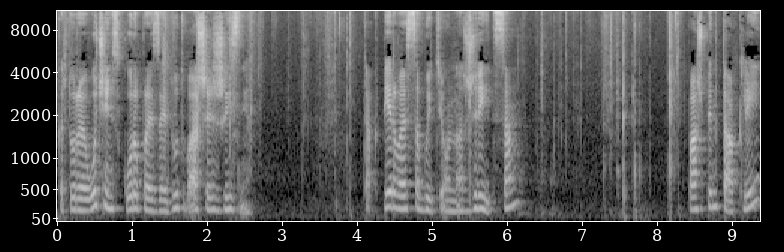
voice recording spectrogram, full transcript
которые очень скоро произойдут в вашей жизни. Так, первое событие у нас жрица, паш пентаклей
